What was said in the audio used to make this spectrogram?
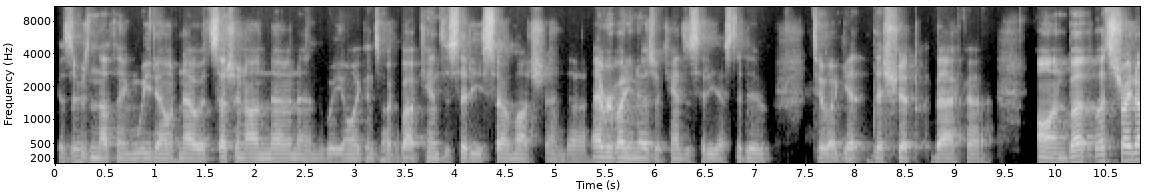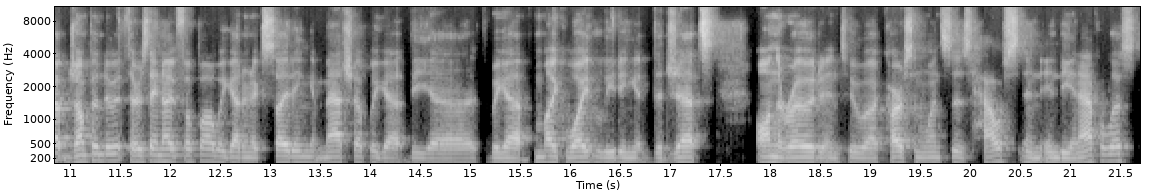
because there's nothing we don't know. It's such an unknown, and we only can talk about Kansas City so much. And uh, everybody knows what Kansas City has to do to uh, get the ship back uh, on. But let's straight up jump into it. Thursday night football. We got an exciting matchup. We got the uh, we got Mike White leading the Jets on the road into uh, Carson Wentz's house in Indianapolis.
